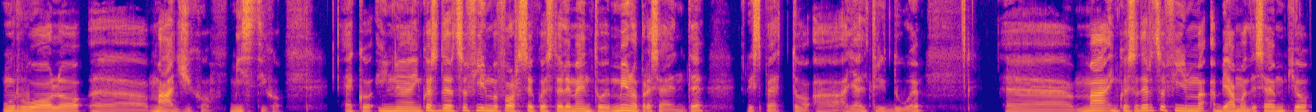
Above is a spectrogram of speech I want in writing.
un ruolo eh, magico, mistico. Ecco, in, in, questo terzo film forse questo elemento è meno presente rispetto a, agli altri due, eh, ma in questo terzo film abbiamo ad esempio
